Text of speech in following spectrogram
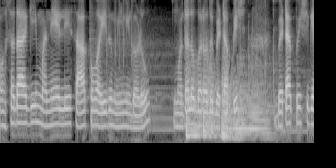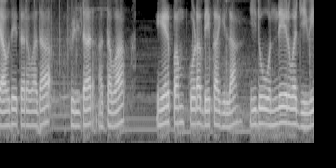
ಹೊಸದಾಗಿ ಮನೆಯಲ್ಲಿ ಸಾಕುವ ಐದು ಮೀನುಗಳು. ಮೊದಲು ಬರೋದು ಬೆಟಾ ಫಿಶ್ ಬೆಟಾ ಫಿಶ್ಗೆ ಯಾವುದೇ ತರವಾದ ಫಿಲ್ಟರ್ ಅಥವಾ ಏರ್ ಪಂಪ್ ಕೂಡ ಬೇಕಾಗಿಲ್ಲ. ಇದು ಒಂದೇ ಇರುವ ಜೀವಿ.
